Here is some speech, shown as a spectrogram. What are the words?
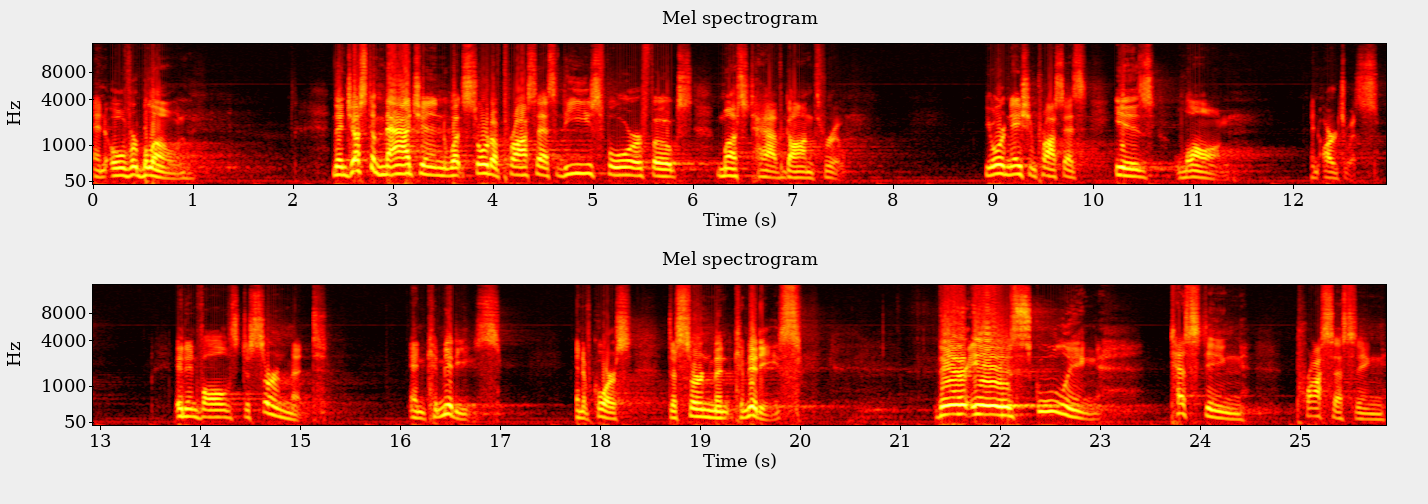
and overblown, then just imagine what sort of process these four folks must have gone through. The ordination process is long and arduous. It involves discernment and committees, and of course, discernment committees. There is schooling, testing, processing,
